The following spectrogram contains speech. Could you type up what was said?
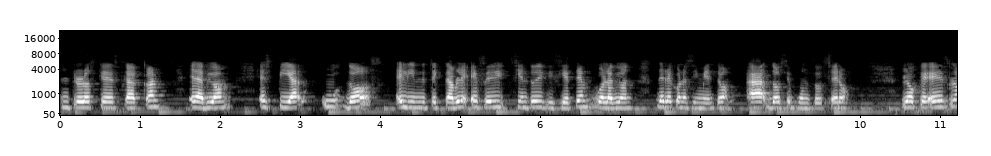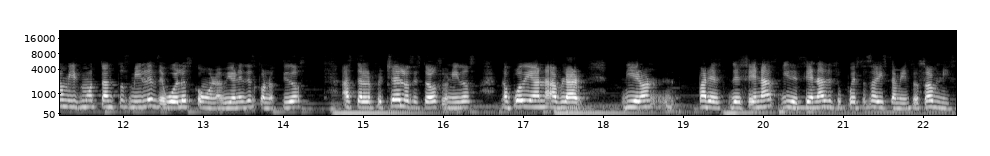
entre los que destacan el avión espía U-2, el indetectable F-117 o el avión de reconocimiento A-12.0. Lo que es lo mismo, tantos miles de vuelos como en aviones desconocidos hasta la fecha de los Estados Unidos no podían hablar, dieron decenas y decenas de supuestos avistamientos ovnis.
